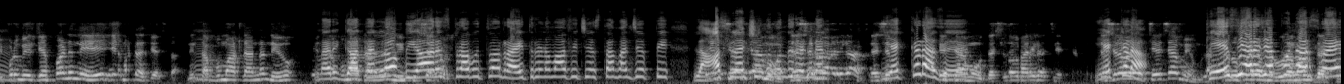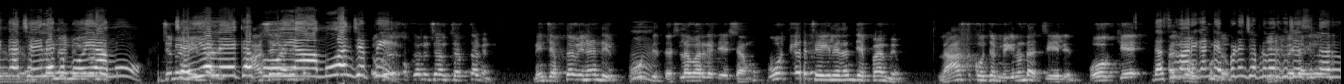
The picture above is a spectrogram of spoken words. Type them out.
ఇప్పుడు మీరు చెప్పండి నేను ఏం చేయమంటే అది చేస్తా. నేను తప్పు మాట్లాడినా నేను నేను మరి గతంలో నేను బీఆర్ఎస్ ప్రభుత్వం రైతు రుణమాఫీ చేస్తామని చెప్పి లాస్ట్. ఎలక్షన్ ముందు ఎక్కడ ఎక్కడ? కేసీఆర్ చెప్పున్నారు స్వయంగా. చేయలేకపోయాము. చెయ్యలేకపోయాము అని చెప్పి ఒక- నిమిషం చెప్తా విను నేను చెప్తా వినండి పూర్తి దశల వారీగా చేశాము. పూర్తిగా చేయలేదని చెప్పాము మేము. లాస్ట్ కొంచెం మిగిలిండి అది చేయలేదు. ఓకే దశల ఒప్పుకుంటాం. ఎప్పటి నుంచి ఎప్పటి వరకు చేస్తున్నారు?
